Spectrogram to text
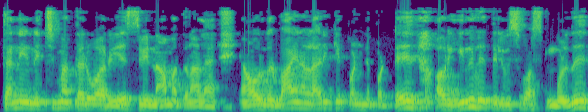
தண்ணீர் நிச்சயமா தருவார் இயேசுவின் நாமத்தினால. அவர்கள் வாயினால் அறிக்கை பண்ணப்பட்டு அவர் இருதயத்தில் விசுவாசிக்கும் பொழுது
